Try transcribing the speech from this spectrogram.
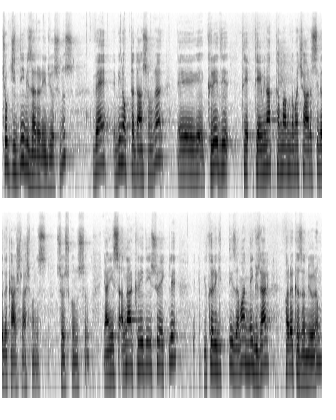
çok ciddi bir zarar ediyorsunuz ve bir noktadan sonra e, kredi te, teminat tamamlama çağrısıyla da karşılaşmanız söz konusu. Yani insanlar krediyi sürekli yukarı gittiği zaman ne güzel para kazanıyorum.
